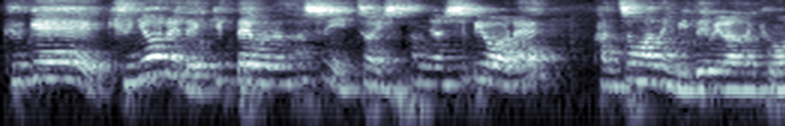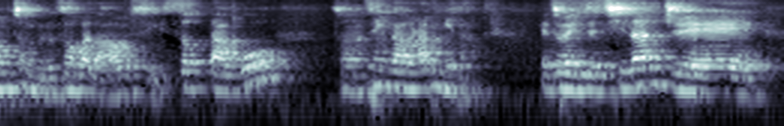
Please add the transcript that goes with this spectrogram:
그게 균열을 냈기 때문에 사실 2023년 12월에 간청하는 믿음이라는 교황청 문서가 나올 수 있었다고 저는 생각을 합니다. 네, 저희 이제 지난주에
